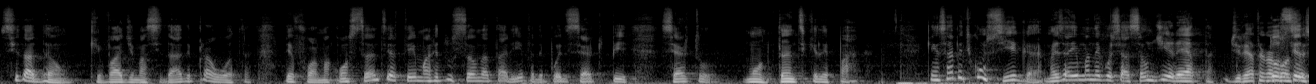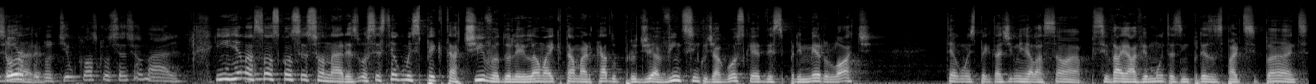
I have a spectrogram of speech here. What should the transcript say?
cidadão que vai de uma cidade para outra de forma constante tem uma redução da tarifa depois de certo, certo montante que ele paga. Quem sabe a gente consiga, mas aí uma negociação direta. Direta com a do concessionária. setor produtivo com as concessionárias. E em relação às concessionárias, vocês têm alguma expectativa do leilão aí que está marcado para o dia 25 de agosto, que é desse primeiro lote? tem alguma expectativa em relação a se vai haver muitas empresas participantes,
